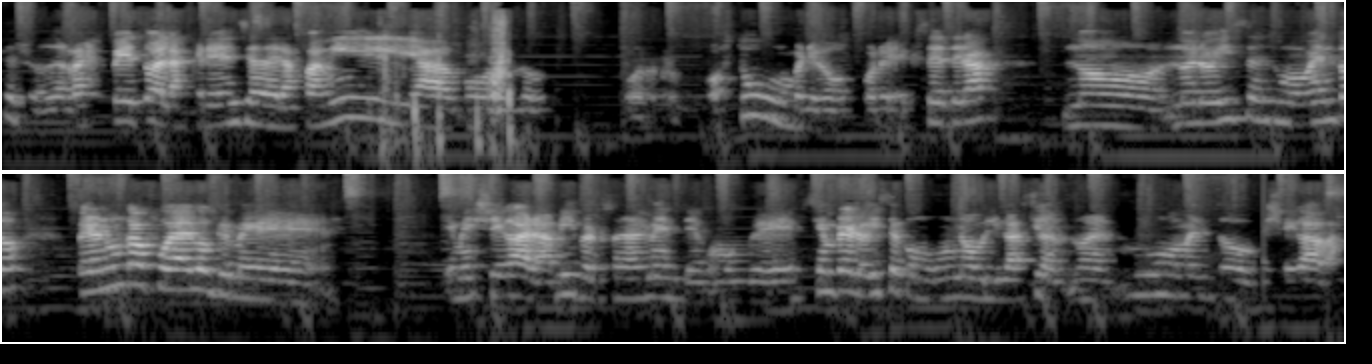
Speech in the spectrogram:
de respeto a las creencias de la familia, por, por costumbre o por etcétera, no, no lo hice en su momento pero nunca fue algo que me, que me llegara a mí personalmente, como que siempre lo hice como una obligación, no en ningún momento me llegaba.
